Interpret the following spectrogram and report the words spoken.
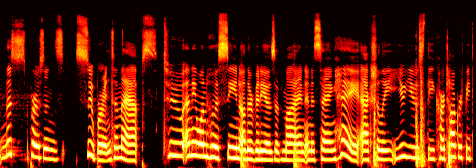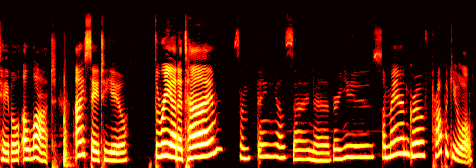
this person's super into maps. To anyone who has seen other videos of mine and is saying, hey, actually, you use the cartography table a lot, I say to you, three at a time? Something else I never use. A mangrove propagule.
